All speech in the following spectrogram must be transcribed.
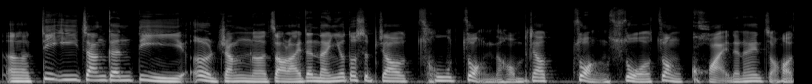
呃，第一章跟第二章呢找来的男优都是比较粗壮的哈，比较。壮硕壮快的那一种哈，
